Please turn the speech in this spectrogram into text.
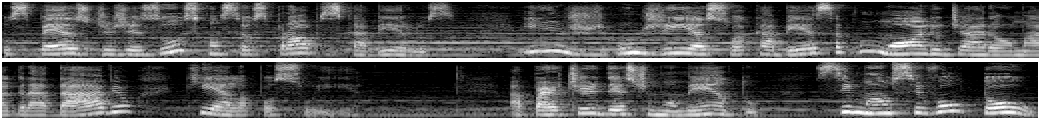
os pés de Jesus com seus próprios cabelos e ungia a sua cabeça com um óleo de aroma agradável que ela possuía. A partir deste momento, Simão se voltou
